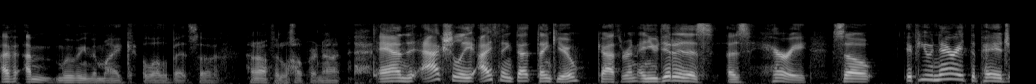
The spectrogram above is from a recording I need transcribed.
I've, I'm moving the mic a little bit, so I don't know if it'll help or not. And actually, I think that. Thank you, Catherine. And you did it as as Harry. So if you narrate the page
